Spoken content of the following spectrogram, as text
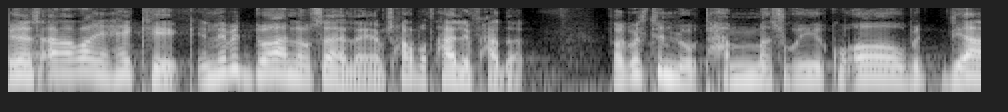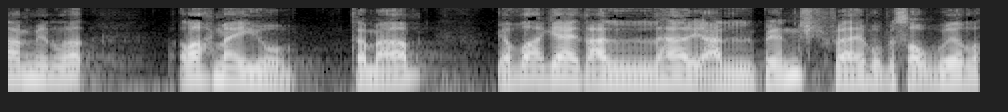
أنا رايح هيك هيك. اللي بده أهلا وسهلا يعني مش حربط حالي في حدا. فقلت له تحمس وهيك واه وبدي أعمل راح معي يوم. تمام؟ يلا قاعد على هاي على البنش فاهم؟ وبصور.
